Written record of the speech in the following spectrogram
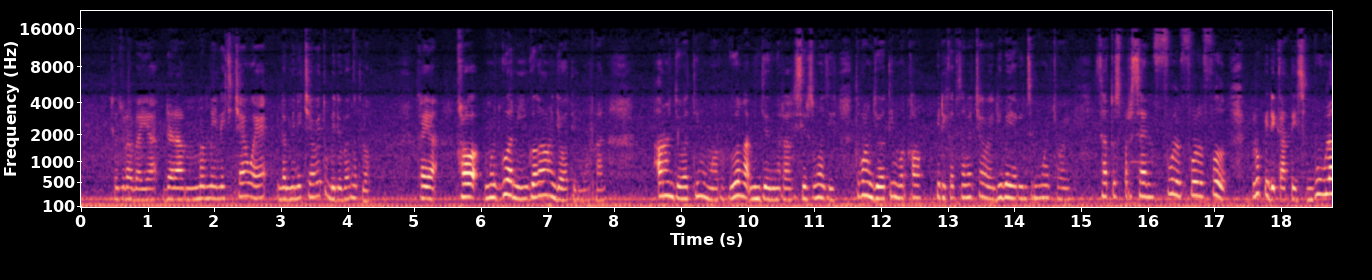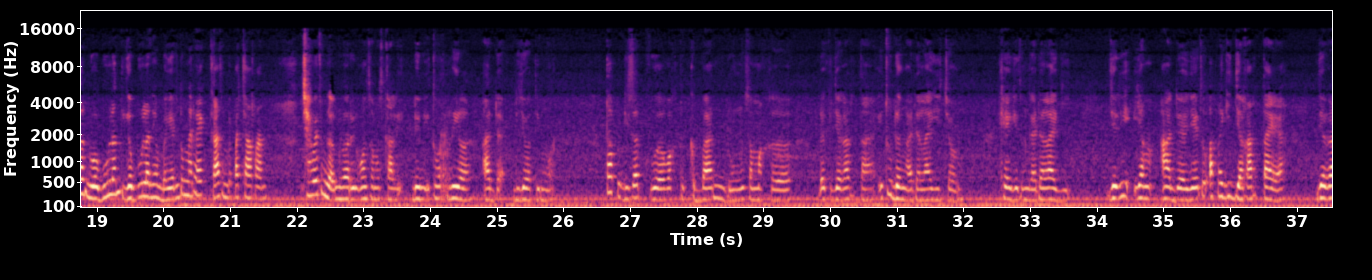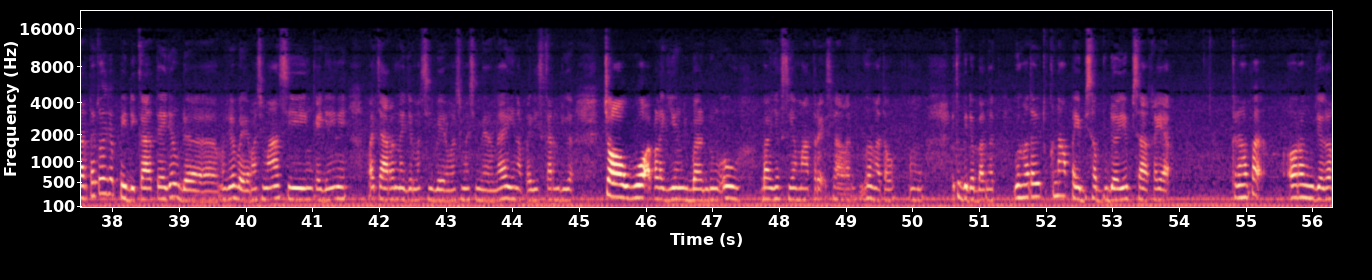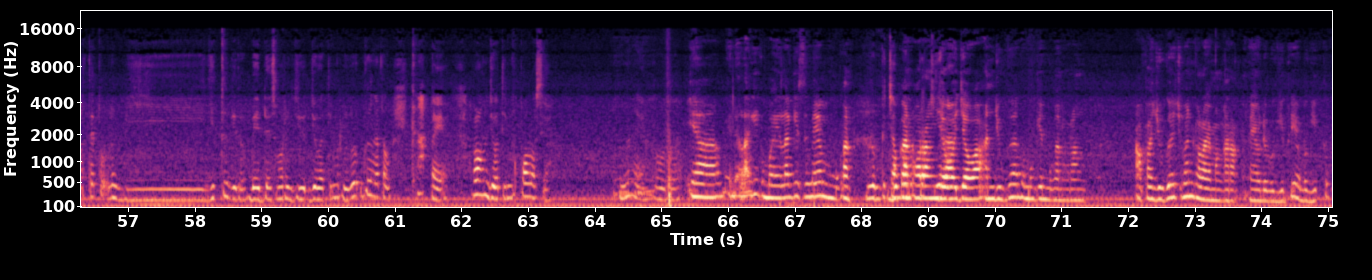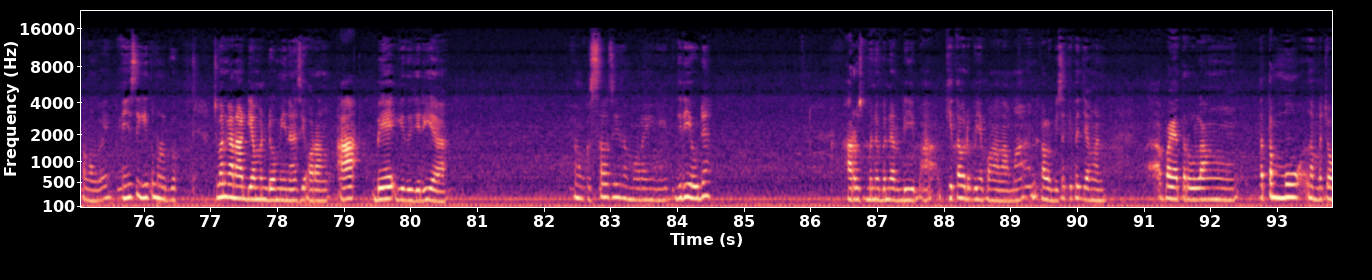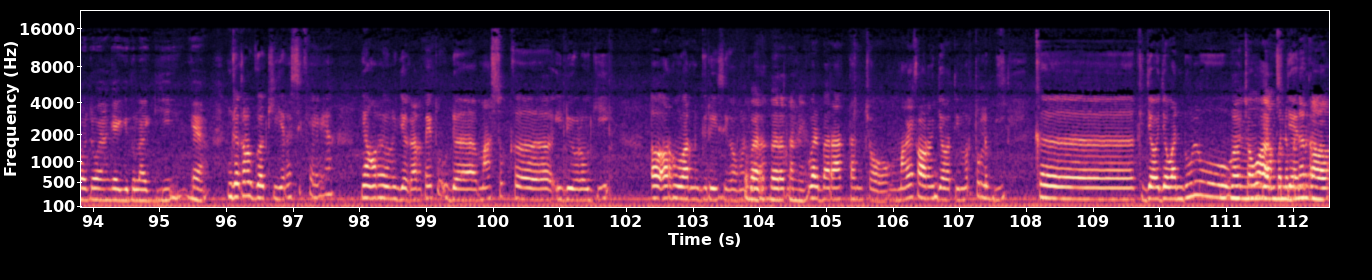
cowok Surabaya dalam memanage cewek dan manage cewek itu beda banget loh kayak kalau menurut gua nih gua kan orang Jawa Timur kan. Orang Jawa Timur gua nggak mengeneralisir semua sih. Tapi orang Jawa Timur kalau PDKT sama cewek dibayarin semua coy. 100% full full full. Lu PDKT sebulan dua bulan tiga bulan yang bayarin tuh mereka sampai pacaran. Cewek tuh nggak ngeluarin uang sama sekali. Dan itu real ada di Jawa Timur. Tapi di saat gua waktu ke Bandung sama ke udah ke Jakarta itu udah nggak ada lagi cong. Kayak gitu nggak ada lagi jadi yang adanya itu apalagi Jakarta ya. Jakarta itu aja PDKT aja udah maksudnya bayar masing-masing kayak gini nih. Pacaran aja masih bayar masing-masing dan lain apalagi sekarang juga cowok apalagi yang di Bandung uh banyak sih yang matre sialan. Gue nggak tahu kamu itu beda banget. Gue nggak tahu itu kenapa ya bisa budaya bisa kayak kenapa orang Jakarta tuh lebih gitu gitu. Beda sama orang Jawa Timur dulu gue nggak tahu. Kenapa ya? Apa orang Jawa Timur polos ya gimana ya ya beda lagi kembali lagi sebenarnya bukan belum bukan orang pikiran. Jawa-Jawaan juga atau mungkin bukan orang apa juga cuman kalau emang karakternya udah begitu ya begitu. Kalau enggak ya kayaknya sih gitu menurut gue cuman karena dia mendominasi orang A B gitu jadi ya emang kesel sih sama orang yang gitu. Jadi ya udah harus bener-bener di kita udah punya pengalaman. Kalau bisa kita jangan apa ya terulang ketemu sama cowok-cowok yang kayak gitu lagi kayak Enggak kalau gue kira sih kayaknya yang orang-orang Jakarta itu udah masuk ke ideologi eh, orang luar negeri sih kalau ke barat-baratan ya? Barat-baratan cong. Makanya kalau orang Jawa Timur tuh lebih ke ke Jawa-Jawaan dulu. Kalau Hmm, cowok yang bener-bener kalau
